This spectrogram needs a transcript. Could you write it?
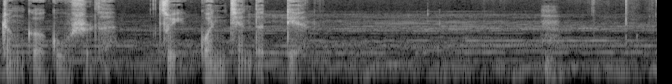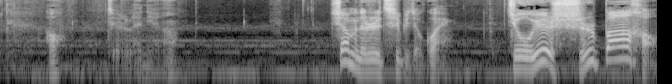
整个故事的最关键的点。嗯，好，接着来念啊。下面的日期比较怪，九月十八号。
